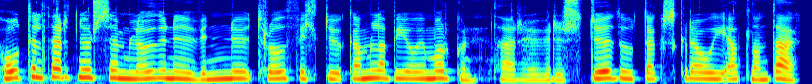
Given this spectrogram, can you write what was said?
Hótelþernur sem lögðu niður vinnu tróðfylltu gamla bíó í morgun. Þar hefur verið stöðu dagskrá í allan dag.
